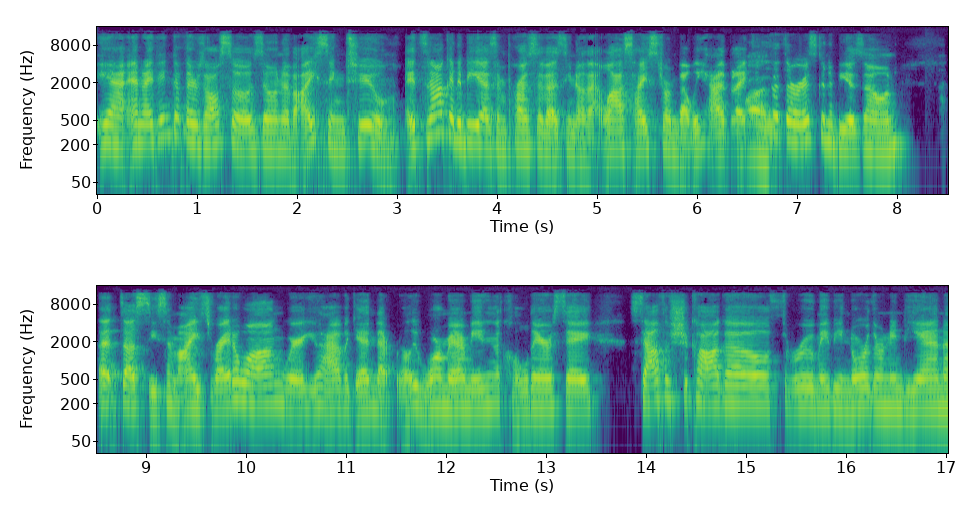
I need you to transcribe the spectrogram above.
Yeah, and I think that there's also a zone of icing too. It's not going to be as impressive as, you know, that last ice storm that we had, but I right. think that there is going to be a zone that does see some ice right along where you have again that really warm air meeting the cold air, say south of Chicago through maybe northern Indiana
